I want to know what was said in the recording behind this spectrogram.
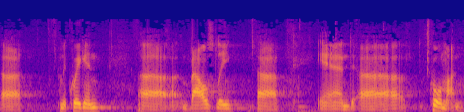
uh, McQuiggin, uh, Bousley, uh, and uh, Kuhlmann,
